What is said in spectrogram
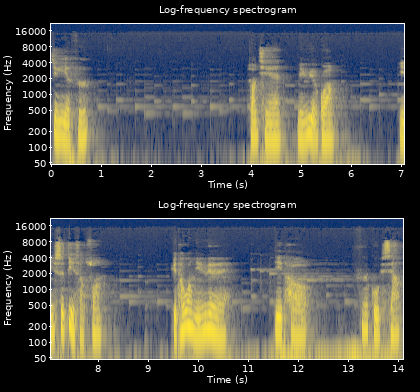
静夜思。床前明月光疑是地上霜。举头望明月低头思故乡。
